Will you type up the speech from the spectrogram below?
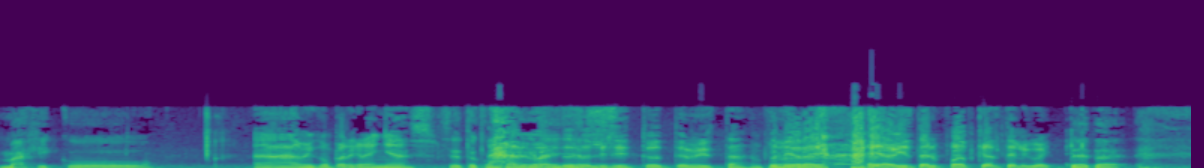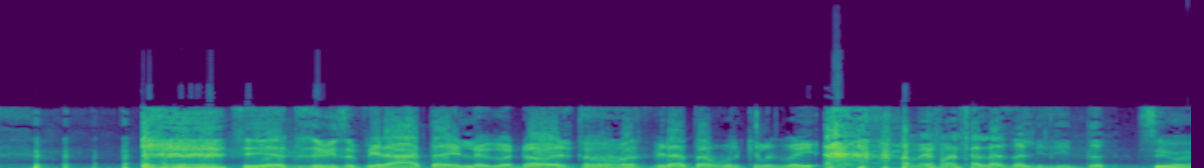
mágico. Ah, mi compa Grañas. Sí, tu compa Me mandó solicitud de amistad. Peligro, ya, ya viste el podcast el güey. ¿Neta? Sí, antes se me hizo pirata y luego no, estuvo Ah. más pirata porque el güey me manda la solicitud. Sí, güey.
